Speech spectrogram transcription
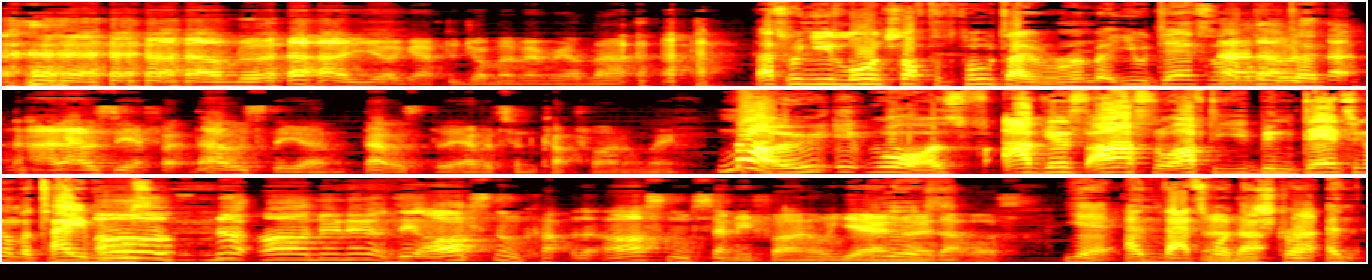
I'm not, you're gonna have to drop my memory on that. That's when you launched off the pool table. Remember, you were dancing on the that pool was table. that, no, that was the effort. That was the um, that was the Everton Cup final, mate. No, it was against Arsenal after you'd been dancing on the table. Oh no! Oh no! No! No! The Arsenal Cup, the Arsenal semi final. Yeah, no, that was. Yeah, and that's No, what that- destroyed that- and,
